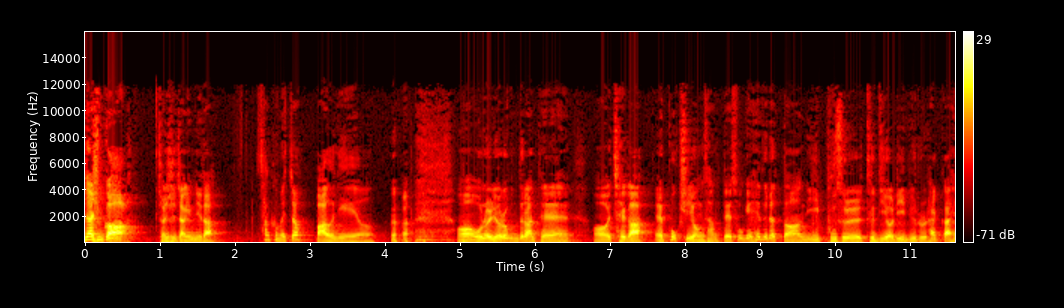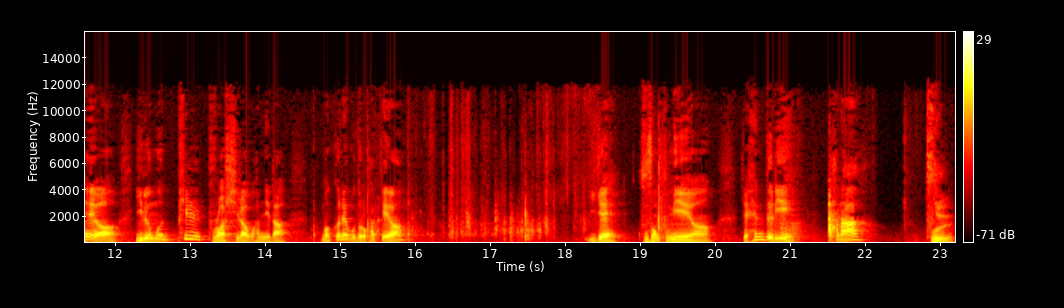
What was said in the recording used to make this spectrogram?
안녕하십니까 전 실장입니다. 상큼했죠? 마흔이에요. 어, 오늘 여러분들한테 어, 제가 에폭시 영상 때 소개해드렸던 이 붓을 드디어 리뷰를 할까 해요. 이름은 필 브러쉬라고 합니다. 한번 꺼내보도록 할게요. 이게 구성품이에요. 핸들이 하나, 둘,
